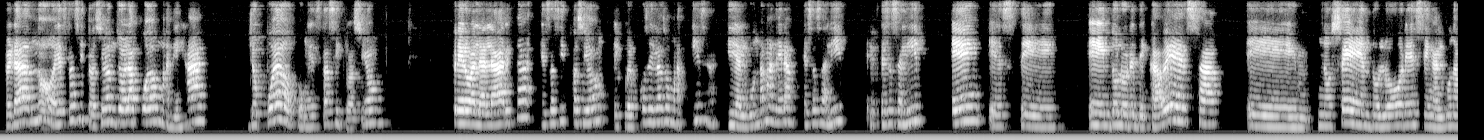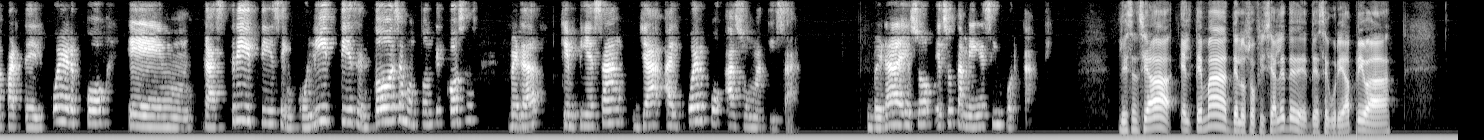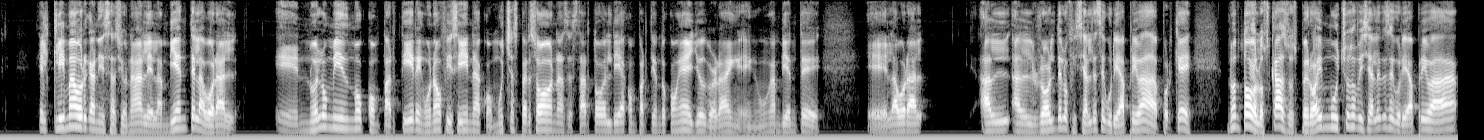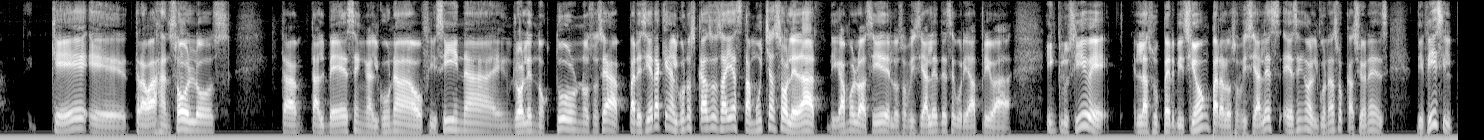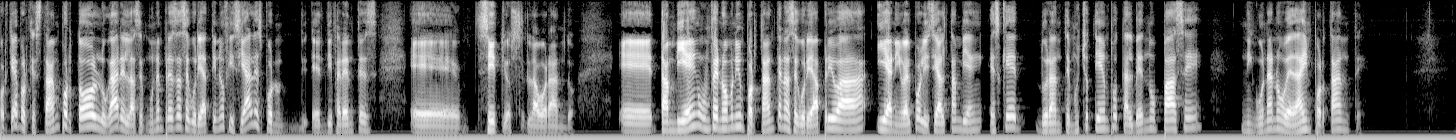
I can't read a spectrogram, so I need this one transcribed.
¿verdad? No, esta situación yo la puedo manejar, yo puedo con esta situación, pero a la larga esa situación el cuerpo sí la somatiza y de alguna manera empieza a salir, empieza a salir en, este, en dolores de cabeza, no sé, en dolores en alguna parte del cuerpo, en gastritis, en colitis, en todo ese montón de cosas, ¿verdad? Que empiezan ya al cuerpo a somatizar. ¿Verdad? Eso, eso también es importante. Licenciada, el tema de los oficiales de, seguridad privada, el clima organizacional, el ambiente laboral, eh, no es lo mismo compartir en una oficina con muchas personas, estar todo el día compartiendo con ellos, ¿verdad? En, un ambiente eh, laboral, al, al, rol del oficial de seguridad privada. ¿Por qué? No en todos los casos, pero hay muchos oficiales de seguridad privada que eh, trabajan solos, tal vez en alguna oficina, en roles nocturnos, o sea, pareciera que en algunos casos hay hasta mucha soledad, digámoslo así, de los oficiales de seguridad privada. Inclusive la supervisión para los oficiales es en algunas ocasiones difícil. ¿Por qué? Porque están por todos lugares. una empresa de seguridad tiene oficiales por eh, diferentes eh, sitios laborando. Eh, también un fenómeno importante en la seguridad privada y a nivel policial también es que durante mucho tiempo tal vez no pase ninguna novedad importante.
